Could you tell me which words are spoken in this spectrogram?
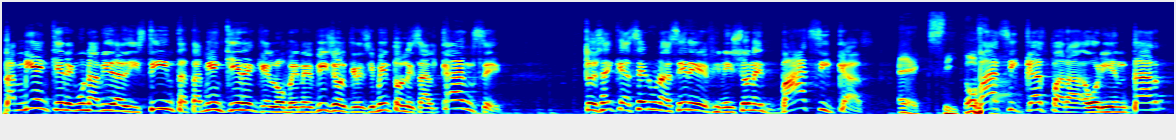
También quieren una vida distinta, también quieren que los beneficios del crecimiento les alcance. Entonces hay que hacer una serie de definiciones básicas. Exitosas. Básicas para orientar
